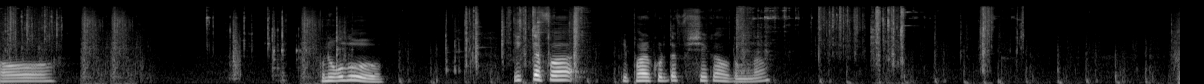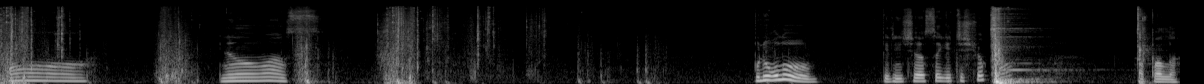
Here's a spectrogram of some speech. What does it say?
Aa. Bu ne oğlum? İlk defa bir parkurda fişek aldım lan. Aa. İnanılmaz. Bu ne oğlum? Birinci şahısa geçiş yok mu? Kapalı.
